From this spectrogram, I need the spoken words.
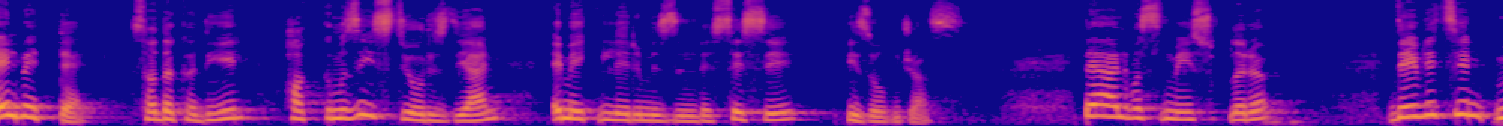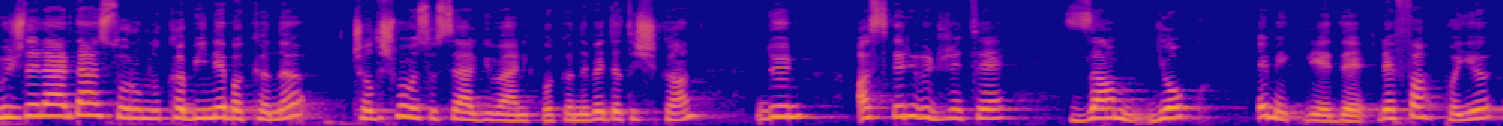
Elbette sadaka değil, hakkımızı istiyoruz diyen emeklilerimizin de sesi biz olacağız. Değerli basın mensupları, devletin müjdelerden sorumlu kabine bakanı, Çalışma ve Sosyal Güvenlik Bakanı Vedat Işıkhan dün asgari ücrete zam yok, emekliye de refah payı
